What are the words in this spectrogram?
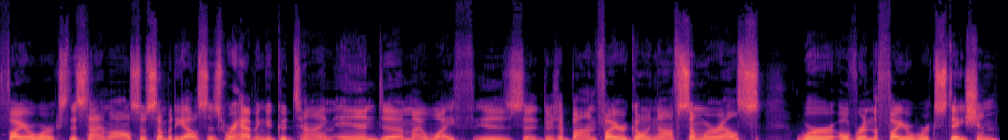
fireworks. This time also somebody else's. We're having a good time, and uh, my wife is. Uh, there's a bonfire going off somewhere else. We're over in the fireworks station,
